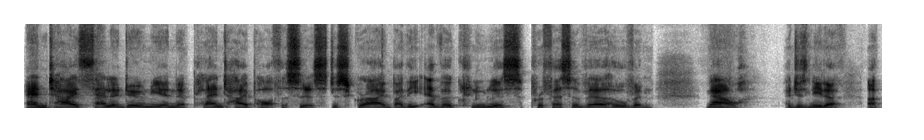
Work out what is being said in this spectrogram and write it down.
anti-Saladonian plant hypothesis described by the ever clueless Professor Verhoeven. Now, I just need a, a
